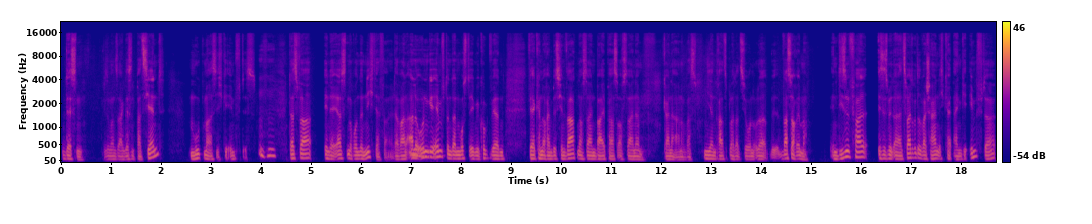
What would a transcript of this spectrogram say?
dessen, wie soll man sagen, dessen Patient mutmaßlich geimpft ist. Mhm. Das war in der ersten Runde nicht der Fall. Da waren alle Mhm. ungeimpft und dann musste eben geguckt werden, wer kann noch ein bisschen warten auf seinen Bypass, auf seine, keine Ahnung was, Nierentransplantation oder äh, was auch immer. In diesem Fall ist es mit einer Zweidrittel Wahrscheinlichkeit ein Geimpfter,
